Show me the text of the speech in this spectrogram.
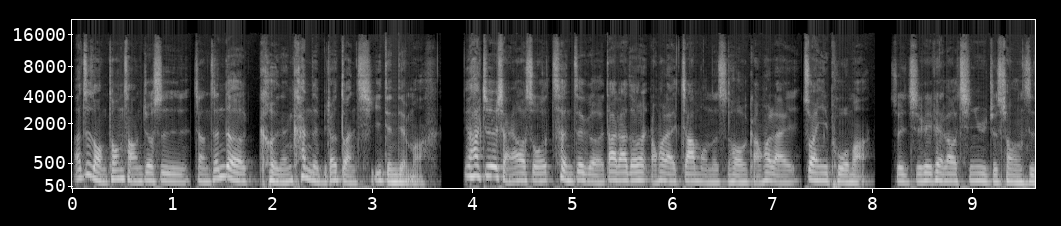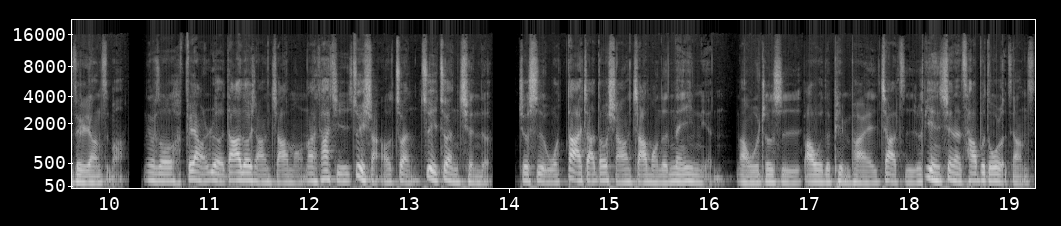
那这种通常就是讲真的，可能看的比较短期一点点嘛，因为他就是想要说趁这个大家都赶快来加盟的时候，赶快来赚一波嘛。所以其实可以看到青玉就算是这个样子嘛，那个时候非常热，大家都想要加盟。那他其实最想要赚、最赚钱的就是我大家都想要加盟的那一年，那我就是把我的品牌价值就变现的差不多了这样子。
